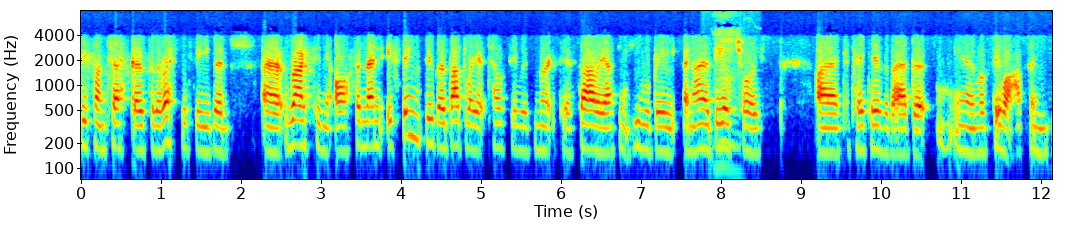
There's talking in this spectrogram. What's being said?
Di Francesco for the rest of the season uh, writing it off. And then if things do go badly at Chelsea with Maurizio Sarri, I think he will be an ideal mm. choice uh, to take over there. But, you know, we'll see what happens.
